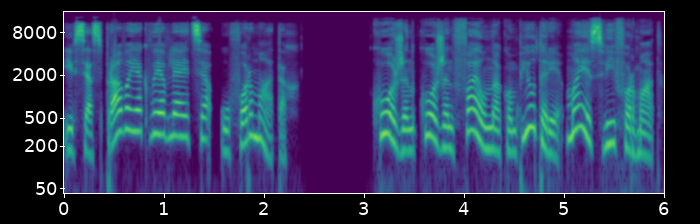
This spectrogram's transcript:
і вся справа, як виявляється, у форматах. Кожен кожен файл на комп'ютері має свій формат.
